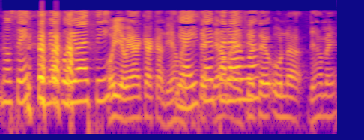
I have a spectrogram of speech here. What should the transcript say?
No sé, se me ocurrió así. Oye, ven acá, Candy. Déjame, Y ahí está el déjame paraguas. decirte una. Déjame.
